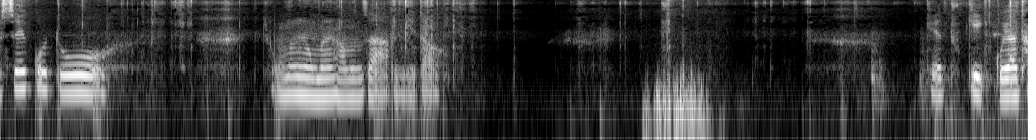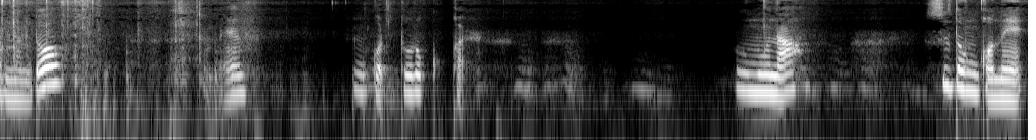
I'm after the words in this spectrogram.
새 거도 정말 정말 감사합니다. 이렇게 두 개 있고요. 단면도. 그다음에 이거 도로코칼. 의무나 쓰던 거네.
